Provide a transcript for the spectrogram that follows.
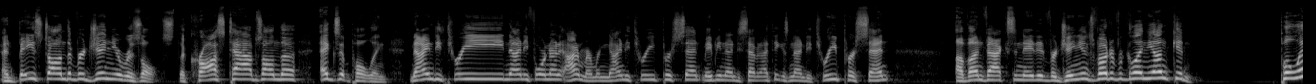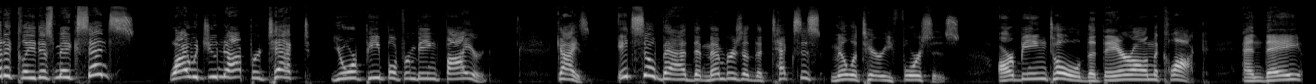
And based on the Virginia results, the crosstabs on the exit polling, 93, 94, 90, I don't remember, 93%, maybe 97, I think it's 93% of unvaccinated Virginians voted for Glenn Youngkin. Politically, this makes sense. Why would you not protect your people from being fired? Guys, it's so bad that members of the Texas military forces are being told that they are on the clock and they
